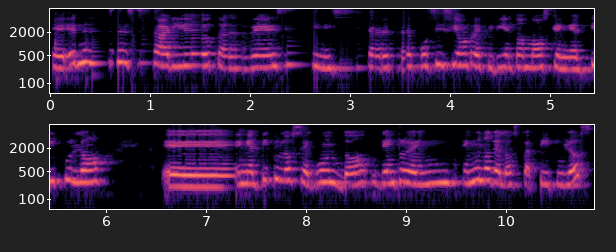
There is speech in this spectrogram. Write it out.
eh, es necesario tal vez iniciar esta exposición refiriéndonos que en el título, eh, en el título segundo, dentro de un- en uno de los capítulos,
